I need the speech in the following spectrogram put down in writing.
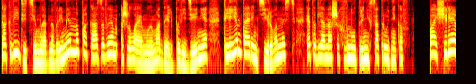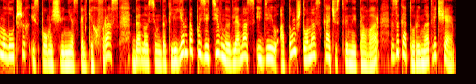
Как видите, мы одновременно показываем желаемую модель поведения, клиентоориентированность — это для наших внутренних сотрудников, поощряем лучших и с помощью нескольких фраз доносим до клиента позитивную для нас идею о том, что у нас качественный товар, за который мы отвечаем.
